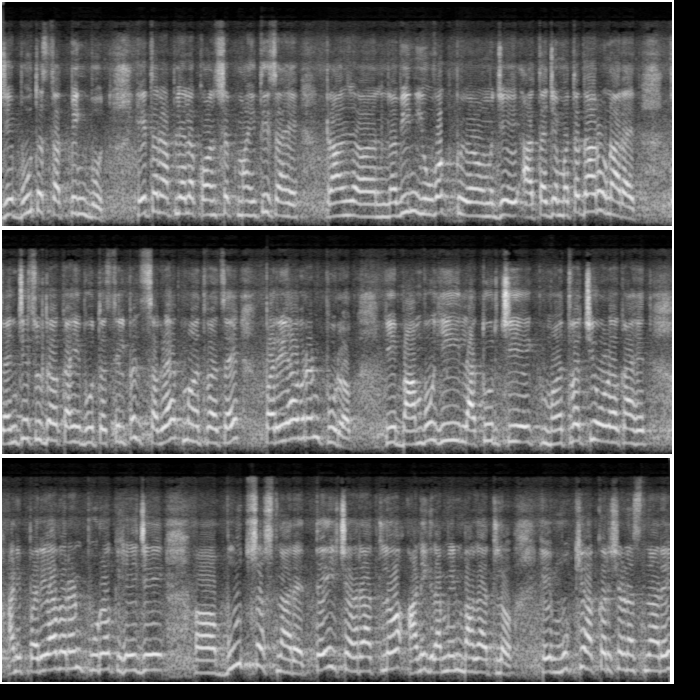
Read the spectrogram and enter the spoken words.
जे बूथ असतात पिंक बूथ हे तर आपल्याला कॉन्सेप्ट माहितीच आहे. ट्रान्स नवीन युवक म्हणजे आता जे मतदार होणार आहेत त्यांचे सुद्धा काही बूथ असतील. पण सगळ्यात महत्त्वाचं आहे पर्यावरणपूरक की बांबू ही लातूरची एक महत्त्वाची ओळख आहेत. आणि पर्यावरणपूरक हे जे बूथ्स असणार आहेत ते शहरातलं आणि ग्रामीण भागातलं हे मुख्य आकर्षण असणारे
